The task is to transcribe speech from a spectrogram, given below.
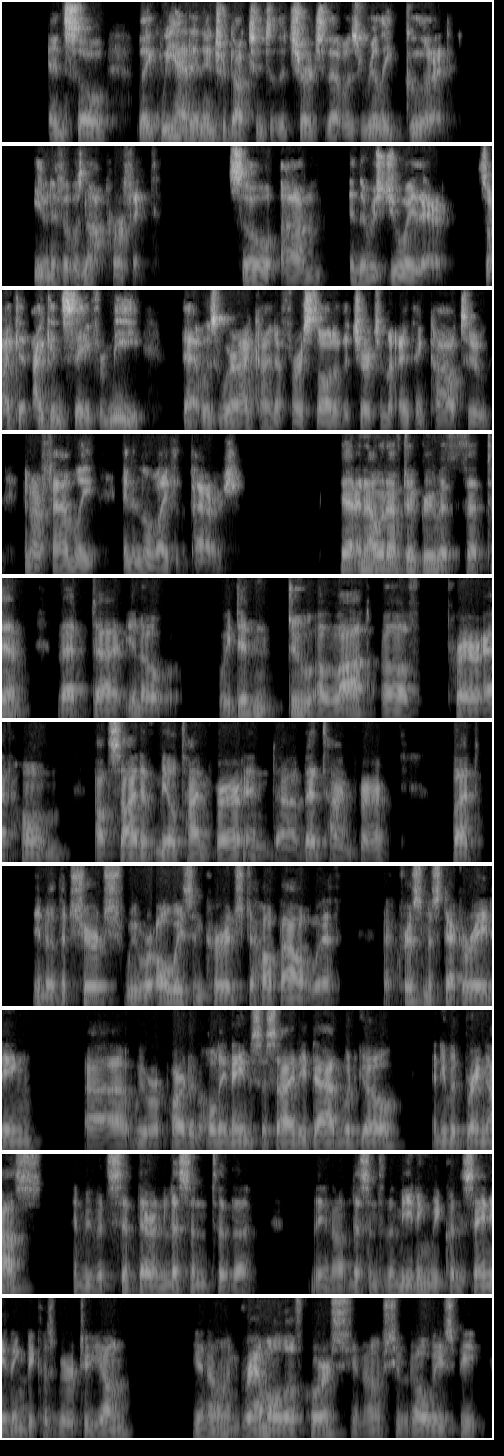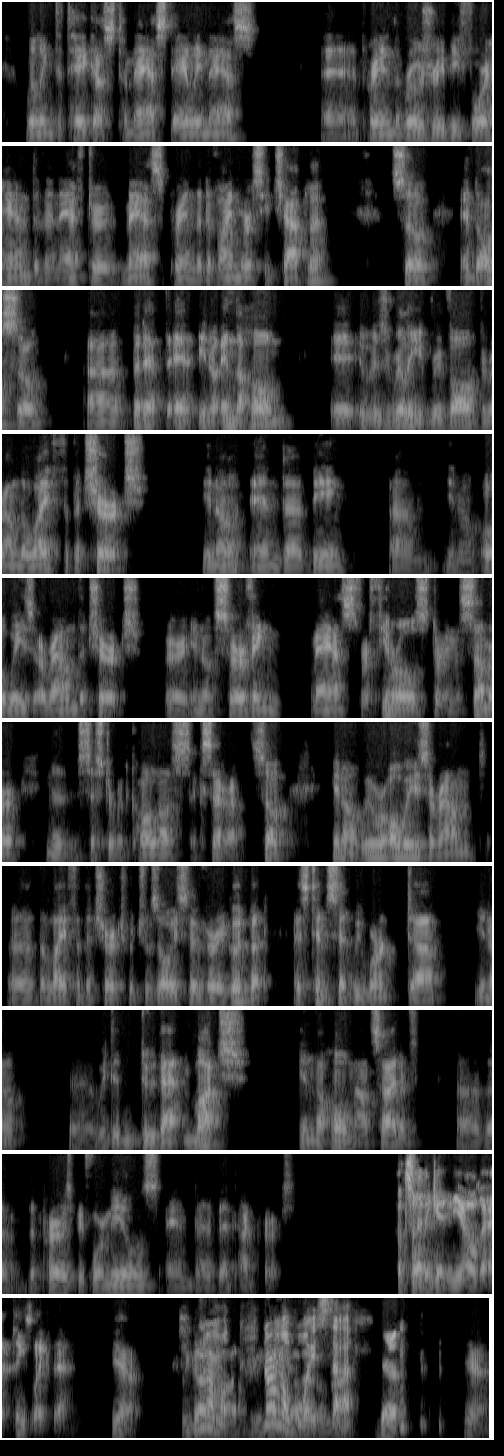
and so like we had an introduction to the church that was really good, even if it was not perfect. So, um, and there was joy there. So I can I can say for me, that was where I kind of first thought of the church, and I think Kyle too, in our family and in the life of the parish. Yeah, and I would have to agree with uh, Tim that uh, you know we didn't do a lot of prayer at home outside of mealtime prayer and uh, bedtime prayer, but you know, the church, we were always encouraged to help out with uh, Christmas decorating. Uh, we were a part of the Holy Name Society. Dad would go and he would bring us, and we would sit there and listen to the, you know, listen to the meeting. We couldn't say anything because we were too young, you know. And Grandma, of course, you know, she would always be willing to take us to Mass, daily Mass, and praying the Rosary beforehand, and then after Mass, praying the Divine Mercy Chaplet. So, and also, uh, but at the, you know, in the home, it, it, was really revolved around the life of the church, you know, and uh, being, um, you know, always around the church or, you know, serving mass for funerals during the summer. Know, the sister would call us, etc. So, you know, we were always around uh, the life of the church, which was always so very good. But as Tim said, we weren't, uh, you know, uh, we didn't do that much in the home outside of uh, the the prayers before meals and uh, bedtime prayers. Outside of getting yelled at, things like that. Yeah, we got normal, we normal boy stuff. Yeah, yeah.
